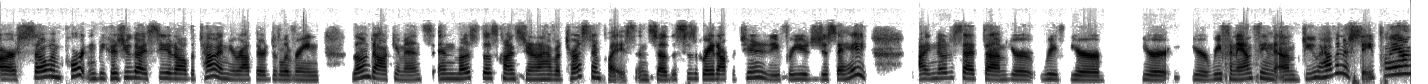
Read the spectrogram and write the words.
are so important because you guys see it all the time. You're out there delivering loan documents, and most of those clients do not have a trust in place. And so this is a great opportunity for you to just say, "Hey, I noticed that um, you're re- you're you're you're refinancing. Um, do you have an estate plan?"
